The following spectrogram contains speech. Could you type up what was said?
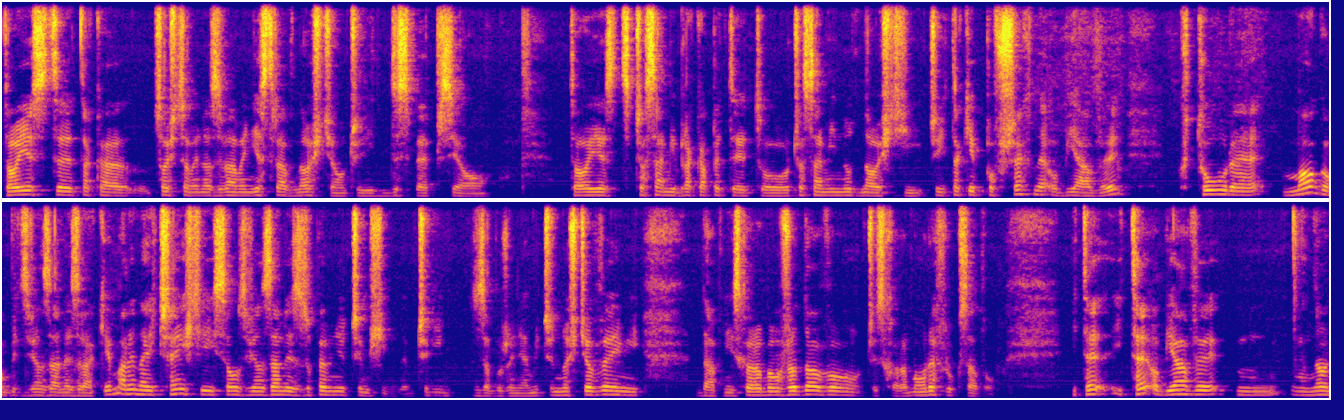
To jest e, taka coś, co my nazywamy niestrawnością, czyli dyspepsją. To jest czasami brak apetytu, czasami nudności, czyli takie powszechne objawy, które mogą być związane z rakiem, ale najczęściej są związane z zupełnie czymś innym, czyli z zaburzeniami czynnościowymi, dawniej z chorobą wrzodową czy z chorobą refluksową. I te, I te objawy mm, no,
